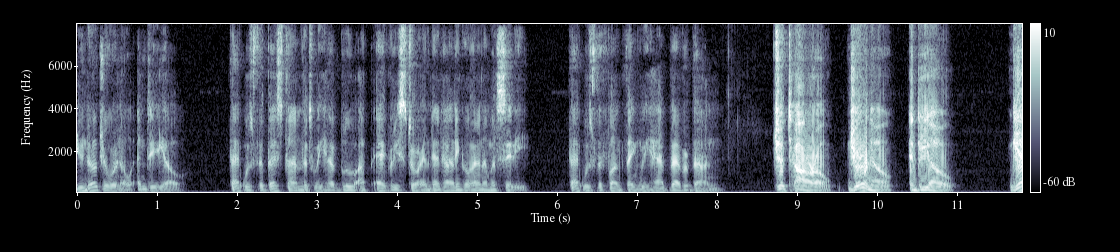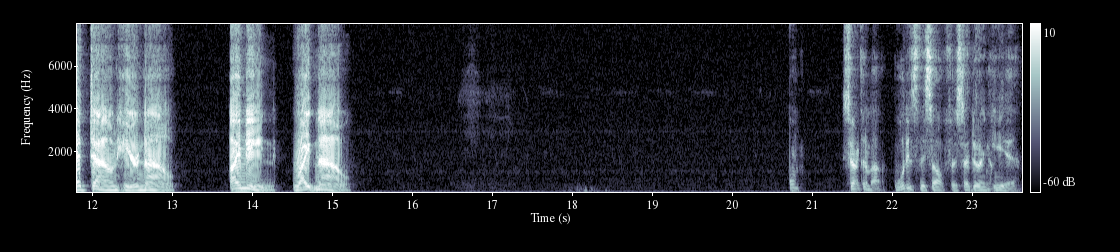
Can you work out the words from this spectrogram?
You know Giorno and Dio. That was the best time that we have blew up every store in that Anigo Anima City. That was the fun thing we have ever done. Jotaro, Giorno, and Dio. Get down here now. I mean, right now. Saitama, what is this officer doing here?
